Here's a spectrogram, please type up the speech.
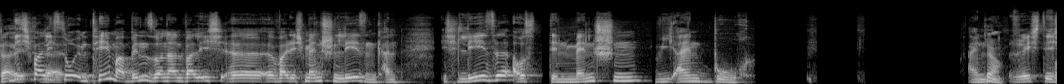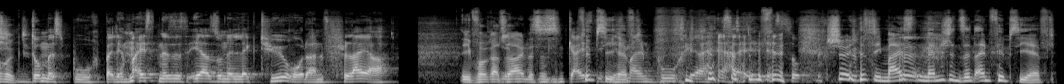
Da, Nicht, weil da, ich so im Thema bin, sondern weil ich, äh, weil ich Menschen lesen kann. Ich lese aus den Menschen wie ein Buch. Ein ja, richtig verrückt. dummes Buch. Bei den meisten ist es eher so eine Lektüre oder ein Flyer. Ich wollte gerade sagen, das ist ein Fipsi-Heft. mal ein Buch, ja, ja ist so. Schön ist, die meisten Menschen sind ein Fipsi-Heft.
